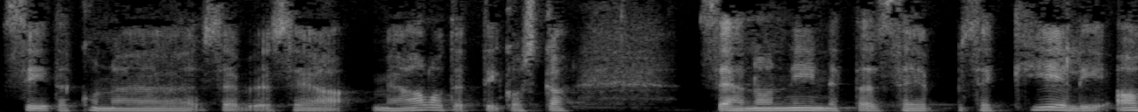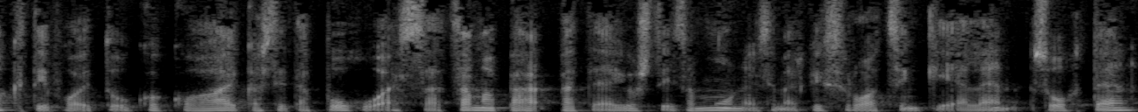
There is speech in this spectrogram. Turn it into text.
siitä, kun se, se me aloitettiin, koska sehän on niin, että se, se kieli aktivoituu koko aika sitä puhuessa. Et sama pätee justiinsa mun esimerkiksi ruotsin kielen suhteen,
